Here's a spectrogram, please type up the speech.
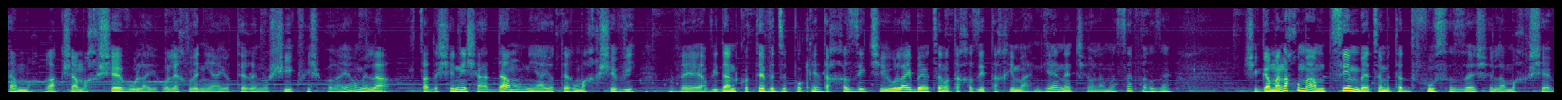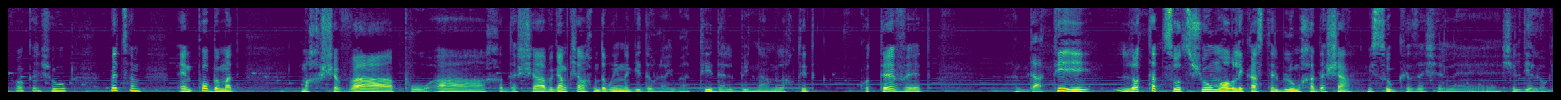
שם, רק שהמחשב אולי הולך ונהיה יותר אנושי, כפי שקורה היום, אלא הצד השני, שהאדם הוא נהיה יותר מחשבי. ואבידן כותב את זה פה כן. כתחזית, שהיא אולי בעצם התחזית הכי מעניינת שעולה מהספר הזה, שגם אנחנו מאמצים בעצם את הדפוס הזה של המחשב, אוקיי? שהוא בעצם, אין פה באמת מחשבה פרועה, חדשה, וגם כשאנחנו מדברים נגיד אולי בעתיד על בינה מלאכותית כותבת, דעתי, לא תצוץ שום אורלי קסטל בלום חדשה מסוג כזה של, אה, של דיאלוג.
